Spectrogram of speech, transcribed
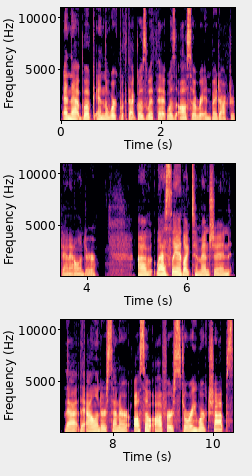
And that book and the workbook that goes with it was also written by Dr. Dan Allender. Um, lastly, I'd like to mention that the Allender Center also offers story workshops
